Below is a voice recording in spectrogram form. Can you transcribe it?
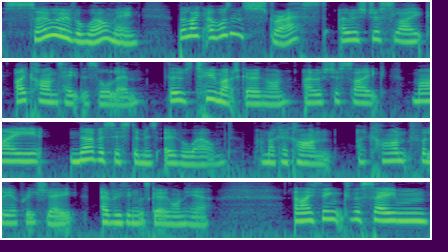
so overwhelming. But like I wasn't stressed. I was just like I can't take this all in. There was too much going on. I was just like my nervous system is overwhelmed. I'm like I can't I can't fully appreciate everything that's going on here. And I think the same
